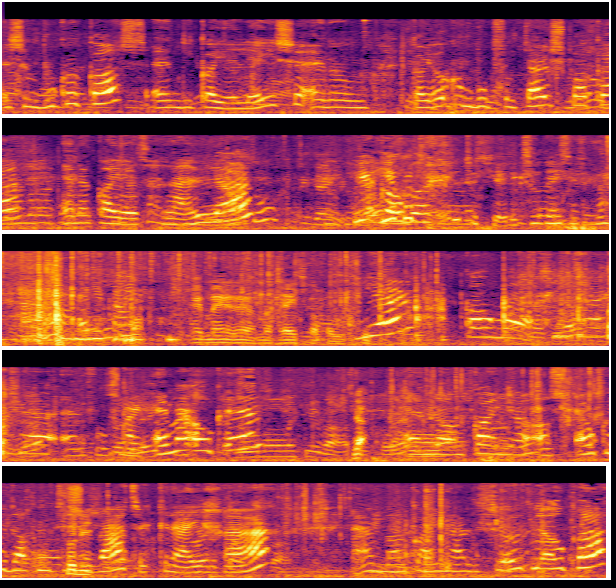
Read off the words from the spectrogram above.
eh, is een boekenkast en die kan je lezen. En dan kan je ook een boek van thuis pakken en dan kan je het ruilen. Hier komt een gietertje. Ik zal deze even weghalen. Hier, Geef mij uh, mijn gereedschap hier komen gietertje en volgens mij een emmer ook in. Ja. En dan kan je als elke dag moeten ze water krijgen. En dan kan je naar de sloot lopen,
